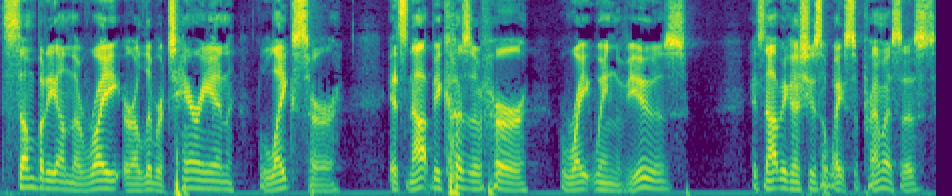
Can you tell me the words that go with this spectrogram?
somebody on the right or a libertarian likes her, it's not because of her right wing views. It's not because she's a white supremacist.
